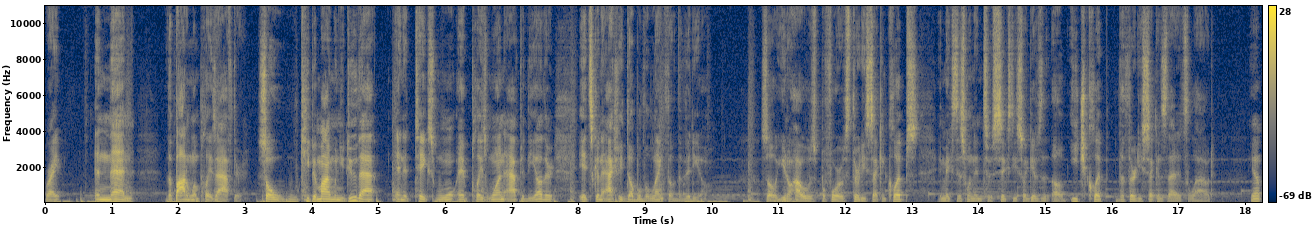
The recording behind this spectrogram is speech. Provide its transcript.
right? And then the bottom one plays after. So keep in mind when you do that and it takes one, it plays one after the other, it's to actually double the length of the video. So you know how it was before it was 30 second clips, it makes this one into 60 so it gives uh, each clip the 30 seconds that it's allowed. Yep.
